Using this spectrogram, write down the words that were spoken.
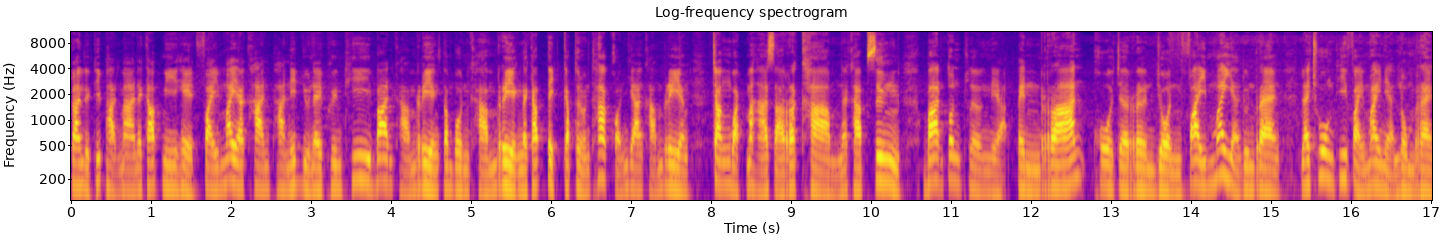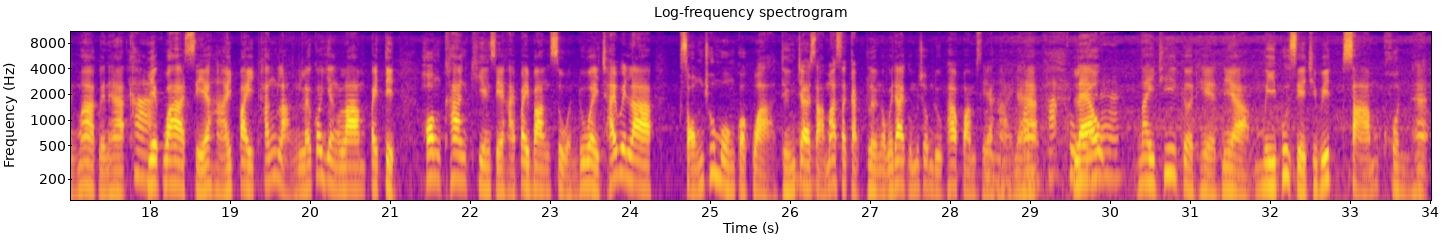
กลางดึกที่ผ่านมานะครับมีเหตุไฟไหม้อาคารพาณิชย์อยู่ในพื้นที่บ้านขามเรียงตำบลขามเรียงนะครับติดกับถนนท่าขอนยางขามเรียง จังหวัดมหาสารคามนะครับซึ่งบ้านต้นเพลิงเนี่ยเป็นร้านโพเจริญยนต์ ไฟไหม้อย่างรุนแรง และช่วงที่ไฟไหม้เนี่ยลมแรงมากเลยนะฮะค่ะเรียกว่าเสียหายไปทั้งหลัง แล้วก็ยังลามไปติดห้องข้างเคียงเสียหายไปบางส่วนด้วย ใช้เวลา 2 ชั่วโมงกว่าๆถึงจะสามารถสกัดเพลิงเอาไว้ได้คุณผู้ชมดูภาพความเสียหายนะฮะควันพรคลุ้งแล้วเยนะคะ ในที่เกิดเหตุเนี่ยมีผู้เสียชีวิต 3 คนฮะ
